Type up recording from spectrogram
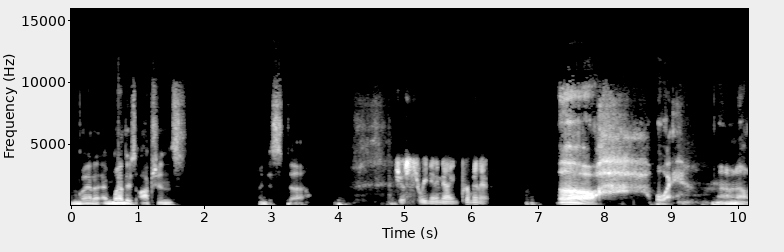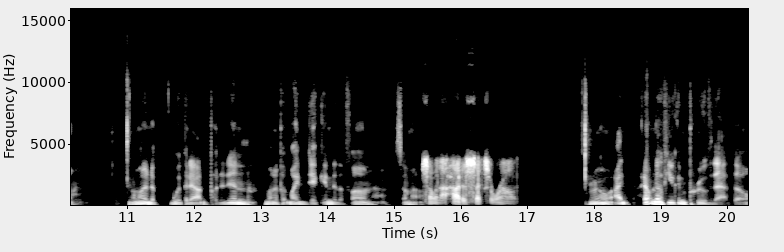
I'm glad. I, I'm glad there's options. I just, uh, Just three ninety nine per minute. oh boy, I don't know. I wanted to whip it out and put it in. I wanted to put my dick into the phone somehow. Some of the hottest sex around. No, I I don't know if you can prove that though.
